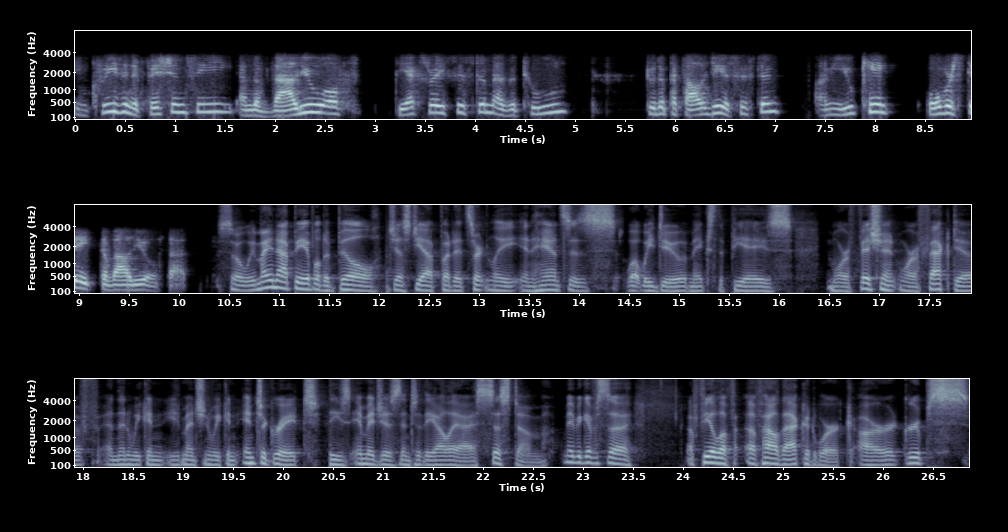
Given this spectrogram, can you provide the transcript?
increase in efficiency and the value of the x-ray system as a tool to the pathology assistant i mean you can't overstate the value of that. So we may not be able to bill just yet, but it certainly enhances what we do. It makes the PAs more efficient, more effective. And then we can, you mentioned we can integrate these images into the LIS system. Maybe give us a, a feel of, of how that could work. Are groups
